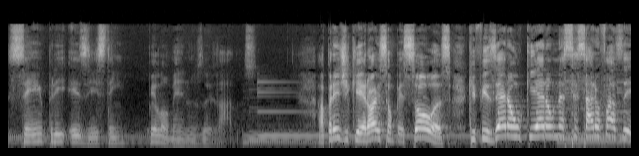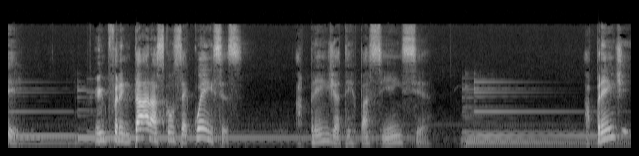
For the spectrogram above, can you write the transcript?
sempre existem pelo menos dois lados. Aprende que heróis são pessoas que fizeram o que era necessário fazer, enfrentar as consequências. Aprende a ter paciência. Aprende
